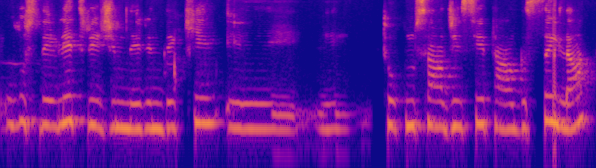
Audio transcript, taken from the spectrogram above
ulus devlet rejimlerindeki e, e, toplumsal cinsiyet algısıyla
